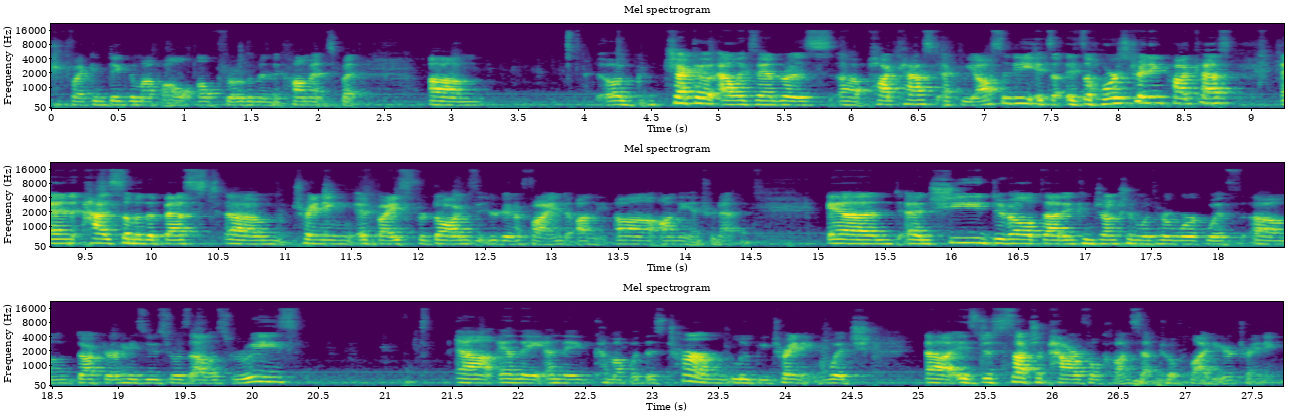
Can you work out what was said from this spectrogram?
if I can dig them up, I'll, I'll throw them in the comments. But um, uh, check out Alexandra's uh, podcast, Equiosity. It's a, it's a horse training podcast and has some of the best um, training advice for dogs that you're going to find on the, uh, on the internet. And and she developed that in conjunction with her work with um, Dr. Jesus Rosales Ruiz, uh, and they and they come up with this term loopy training, which uh, is just such a powerful concept to apply to your training.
